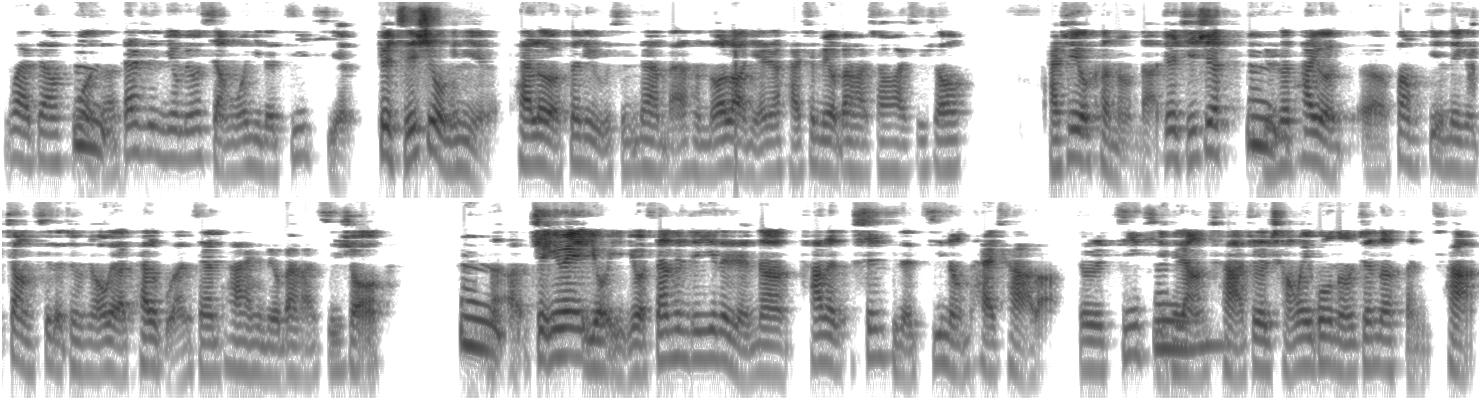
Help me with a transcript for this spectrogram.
外在获得，但是你有没有想过你的机体？就即使我给你开了分离乳清蛋白，很多老年人还是没有办法消化吸收，还是有可能的。就即使比如说他有呃放屁那个胀气的症状，我给他开了谷氨酸，他还是没有办法吸收。嗯，就因为有有三分之一的人呢，他的身体的机能太差了，就是机体非常差，就是肠胃功能真的很差。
